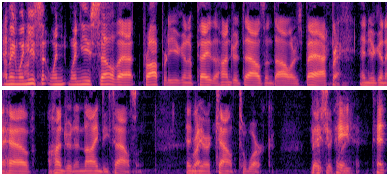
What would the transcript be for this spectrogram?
I mean, when you awesome. se- when when you sell that property, you're going to pay the hundred thousand dollars back, Correct. and you're going to have a hundred and ninety thousand in Right. your account to work. Because you paid ten.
